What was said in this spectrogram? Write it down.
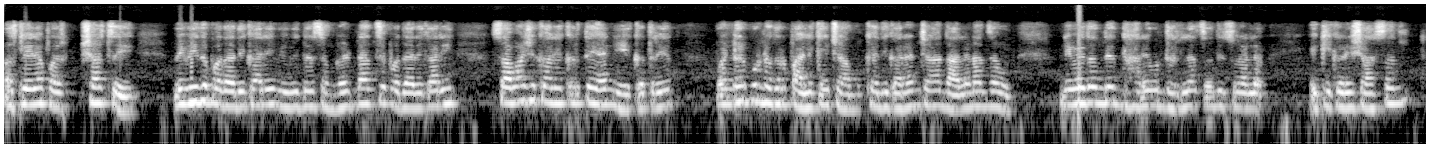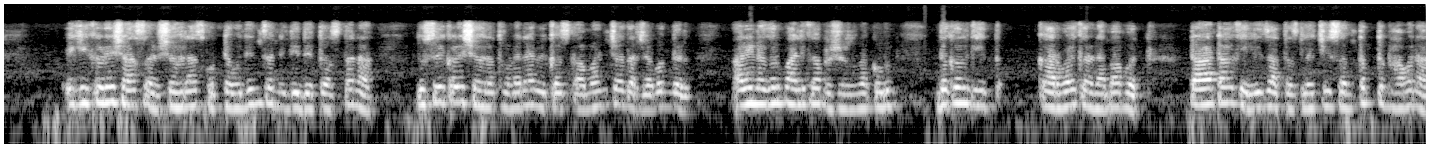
असलेल्या पक्षाचे विविध पदाधिकारी विविध संघटनांचे पदाधिकारी सामाजिक कार्यकर्ते यांनी एकत्र येत पंढरपूर नगरपालिकेच्या मुख्याधिकाऱ्यांच्या दालनात जाऊन निवेदन देत धारेवर धरल्याचं दिसून आलं. एकीकडे शासन एकीकडे शासन शहरास कोट्यवधींचा निधी देत असताना दुसरीकडे शहरात होणाऱ्या विकास कामांच्या दर्जाबद्दल आणि नगरपालिका प्रशासनाकडून दखल घेत कारवाई करण्याबाबत टाळाटाळ केली जात असल्याची संतप्त भावना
